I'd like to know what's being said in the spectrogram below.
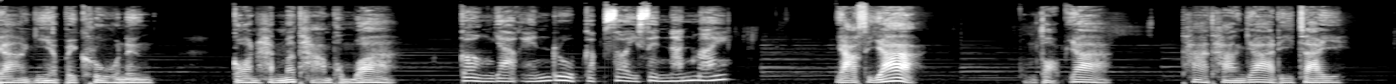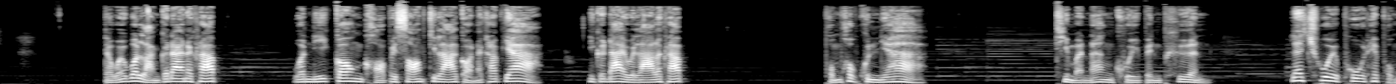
ย่าเงียบไปครู่หนึ่ง ก่อนหันมาถามผมว่า ก้องอยากเห็นรูปกับสร้อยเส้นนั้นไหม อยากสิย่า ผมตอบย่า ท่าทางย่าดีใจ แต่ไว้วันหลังก็ได้นะครับ วันนี้ก้องขอไปซ้อมกีฬาก่อนนะครับ ย่า นี่ก็ได้เวลาแล้วครับ ผมขอบคุณย่า ที่มานั่งคุยเป็นเพื่อน และช่วยพูดให้ผม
